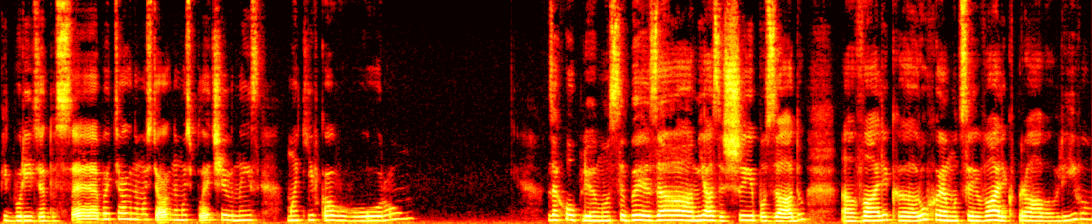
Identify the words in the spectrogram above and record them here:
підборіддя до себе, тягнемось, тягнемось, плечі вниз, маківка вгору. Захоплюємо себе за м'язи шиї позаду, валік, рухаємо цей валік вправо-вліво.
